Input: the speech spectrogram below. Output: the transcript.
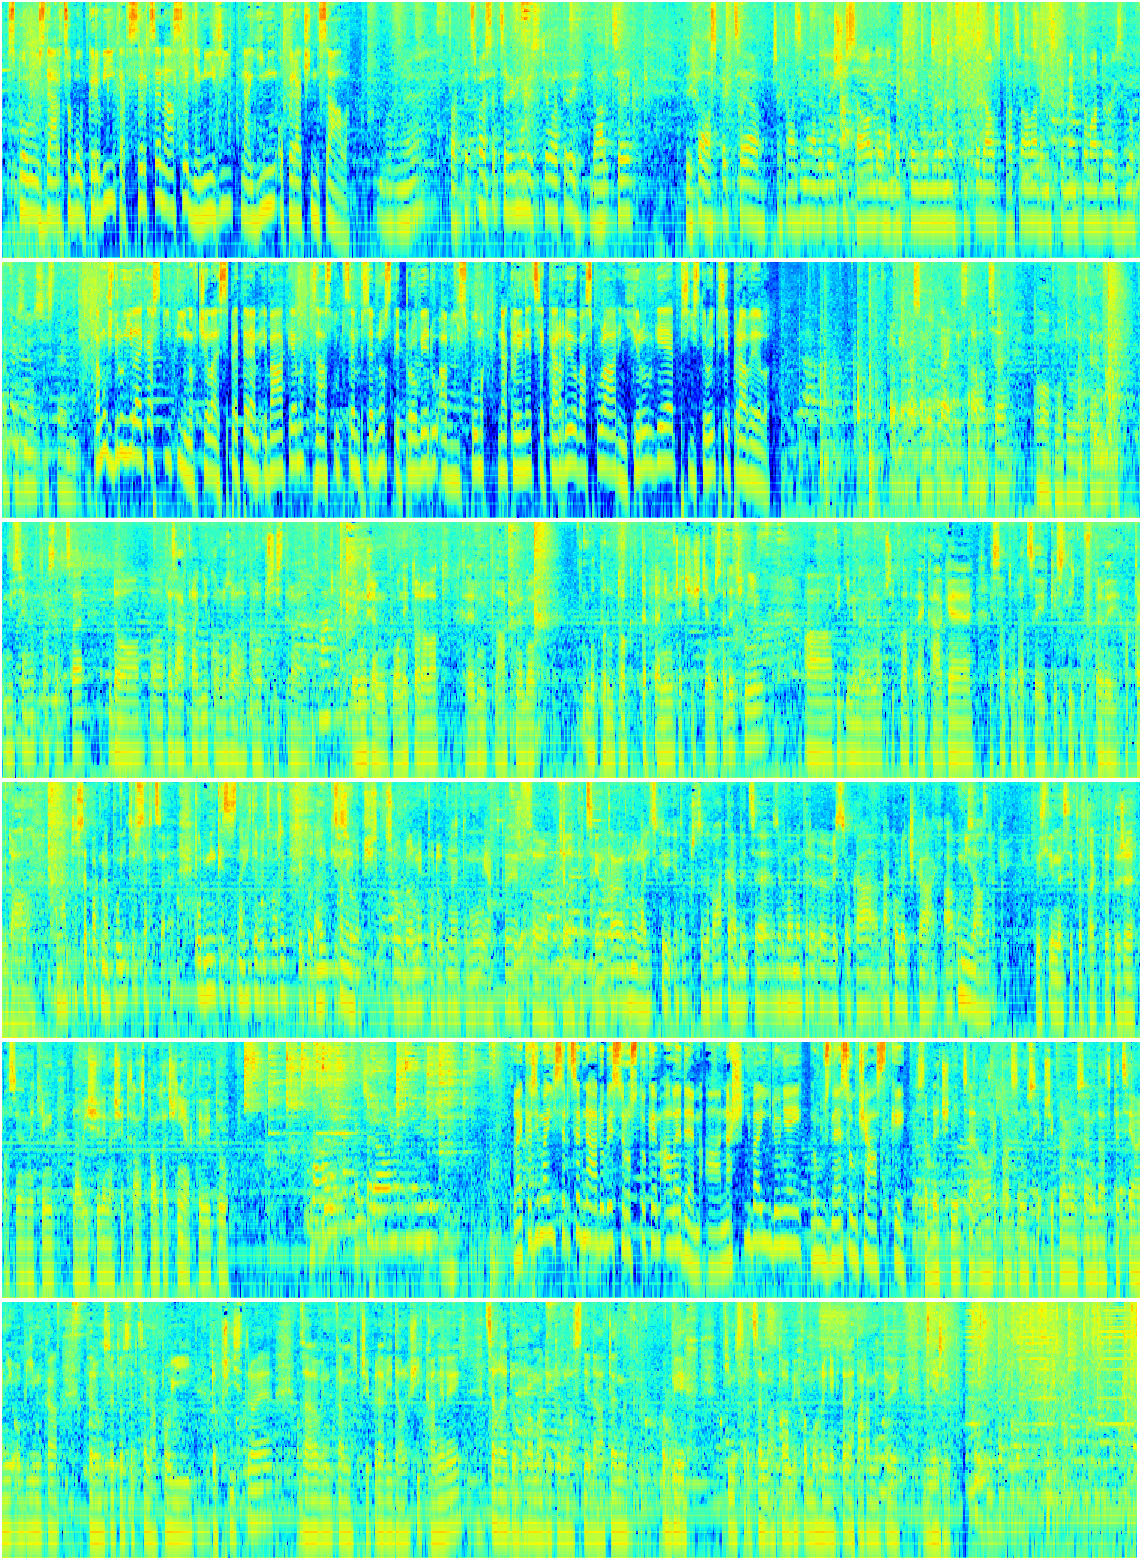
Spolu s dárcovou krví tak srdce následně míří na jiný operační sál. Tak teď jsme srdce vymuli z těla tedy dárce, rychlá aspekce a přecházíme na vedlejší sál, kde na backtable budeme srdce dál zpracovávat a instrumentovat do exivio perfuzního systému. Tam už druhý lékařský tým v čele s Peterem Ivákem, zástupcem přednosti pro vědu a výzkum na klinice kardiovaskulární chirurgie, přístroj připravil. Probíhá samotná instalace toho modulu, ve kterém bude umístěno to srdce, do té základní konzole toho přístroje. My můžeme monitorovat krevní tlak nebo nebo průtok tepeným řečištěm srdečním a vidíme na něm například EKG, saturaci kyslíku v krvi a tak dále. A na to se pak napojí to srdce. Podmínky se snažíte vytvořit Ty eh, podmínky co nejlepší. Jsou, jsou, jsou velmi podobné tomu, jak to je v těle pacienta. Ono laicky je to prostě taková krabice zhruba metr eh, vysoká na kolečkách a umí zázraky. Myslíme si to tak, protože vlastně jsme tím navýšili naši transplantační aktivitu. Teď se dáváme největší. Lékaři mají srdce v nádobě s roztokem a ledem a našívají do něj různé součástky. Srdečnice a aorta se musí připravit, se dá speciální objímka, kterou se to srdce napojí do přístroje. Zároveň tam připraví další kanily. Celé dohromady to vlastně dá ten oběh tím srdcem a to, abychom mohli některé parametry měřit.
